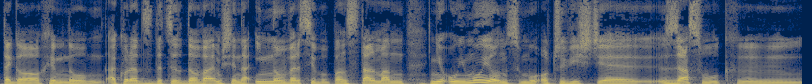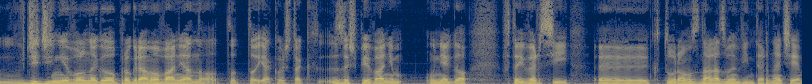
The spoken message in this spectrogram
tego hymnu. Akurat zdecydowałem się na inną wersję, bo pan Stallman, nie ujmując mu oczywiście zasług y, w dziedzinie wolnego oprogramowania, no to, to jakoś tak ze śpiewaniem u niego w tej wersji, y, którą znalazłem w internecie,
